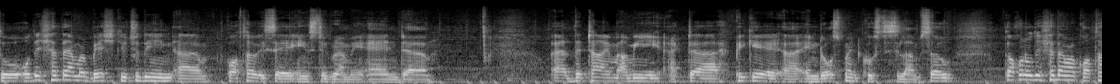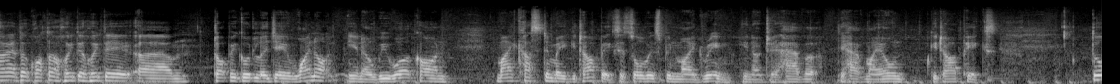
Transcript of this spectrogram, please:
তো ওদের সাথে আমার বেশ কিছুদিন কথা হয়েছে ইনস্টাগ্রামে অ্যান্ড অ্যাট দ্য টাইম আমি একটা পিকে এন্ডোর্সমেন্ট খুঁজতেছিলাম সো তখন ওদের সাথে আমার কথা এত কথা হইতে হইতে টপিক উঠল যে why not you know we work on my custom made guitar picks it's always been my dream you know to have a to have my own guitar picks তো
